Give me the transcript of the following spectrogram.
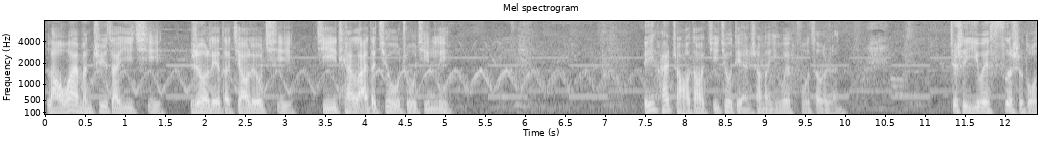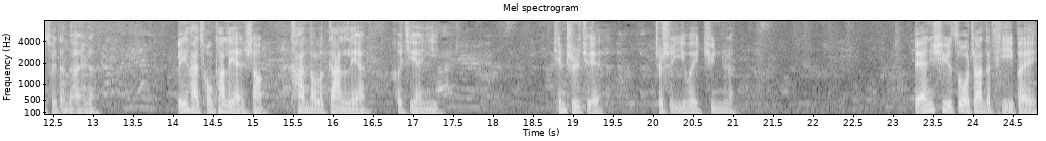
老外们聚在一起，热烈地交流起几天来的救助经历。李海找到急救点上的一位负责人，这是一位四十多岁的男人。李海从他脸上看到了干练和坚毅，凭直觉，这是一位军人。连续作战的疲惫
